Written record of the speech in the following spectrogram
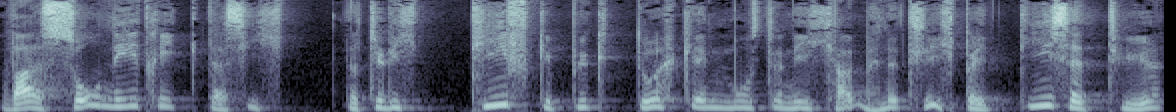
war so niedrig, dass ich natürlich tief gebückt durchgehen musste und ich habe mir natürlich bei dieser Tür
